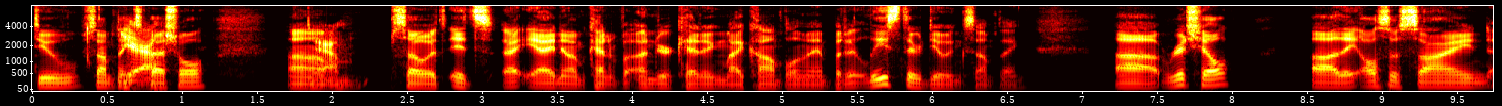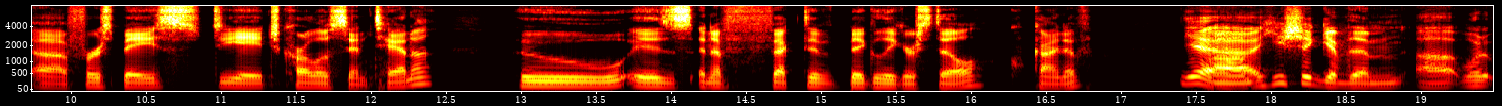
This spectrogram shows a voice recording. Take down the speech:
do something Yeah. special. Yeah. So it's it's I, I know I'm kind of undercutting my compliment, but at least they're doing something. Uh, Rich Hill, uh, they also signed uh, first base DH Carlos Santana, who is an effective big leaguer still, kind of. Yeah, Um, he should give them uh, what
